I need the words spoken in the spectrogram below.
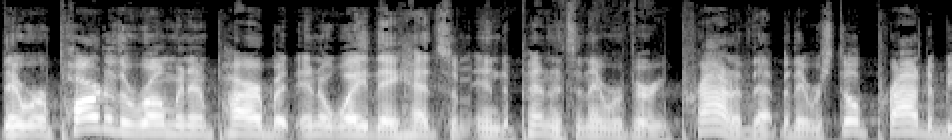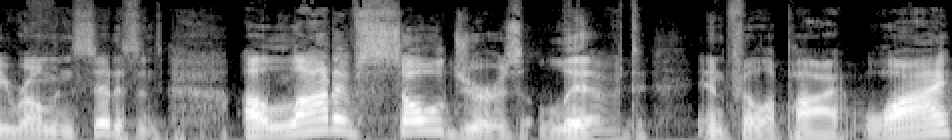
they were a part of the Roman Empire, but in a way they had some independence, and they were very proud of that, but they were still proud to be Roman citizens. A lot of soldiers lived in Philippi. Why?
